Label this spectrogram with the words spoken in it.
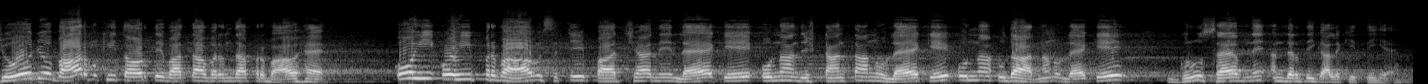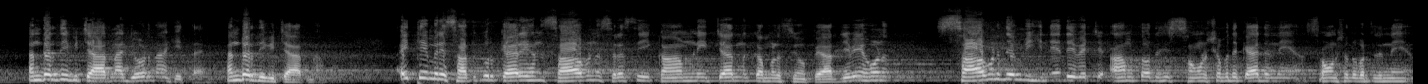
ਜੋ ਜੋ ਬਾਹਰ ਮੁਖੀ ਤੌਰ ਤੇ ਵਾਤਾਵਰਣ ਦਾ ਪ੍ਰਭਾਵ ਹੈ, ਉਹੀ ਉਹੀ ਪ੍ਰਭਾਵ ਸੱਚੇ ਪਾਤਸ਼ਾਹ ਨੇ ਲੈ ਕੇ, ਉਹਨਾਂ ਦ੍ਰਿਸ਼ਟਾਂਤਾਂ ਨੂੰ ਲੈ ਕੇ, ਉਹਨਾਂ ਉਦਾਹਰਨਾਂ ਨੂੰ ਲੈ ਕੇ ਗੁਰੂ ਸਾਹਿਬ ਨੇ ਅੰਦਰ ਦੀ ਗੱਲ ਕੀਤੀ ਹੈ। ਅੰਦਰ ਦੀ ਵਿਚਾਰਨਾ ਜੋੜਨਾ ਕੀਤਾ ਹੈ, ਅੰਦਰ ਦੀ ਵਿਚਾਰਨਾ। ਇੱਥੇ ਮੇਰੇ ਸਤਿਗੁਰ ਕਹਿ ਰਹੇ ਹਨ, ਸਾਵਣ, ਸਰਸੀ, ਕਾਮਣੀ, ਚਰਨ, ਕਮਲ, ਸਿਉ, ਪਿਆਰ। ਜਿਵੇਂ ਹੁਣ ਸਾਵਣ ਦੇ ਮਹੀਨੇ ਦੇ ਵਿੱਚ ਆਮ ਤੌਰ ਤੇ ਅਸੀਂ ਸੌਣ ਸ਼ਬਦ ਕਹਿ ਦਿੰਦੇ ਆ ਸੌਣ ਸ਼ਬਦ ਵਰਤ ਦਿੰਦੇ ਆ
